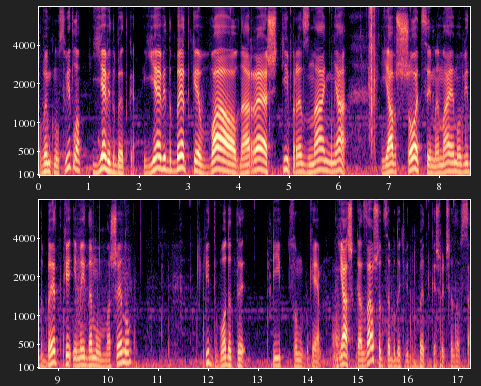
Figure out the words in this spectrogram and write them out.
Вимкнув світло. Є відбитки. Є відбитки. Вау! Нарешті признання. Я в шоці. Ми маємо відбитки, і ми йдемо в машину підводити підсумки. Я ж казав, що це будуть відбитки, швидше за все.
